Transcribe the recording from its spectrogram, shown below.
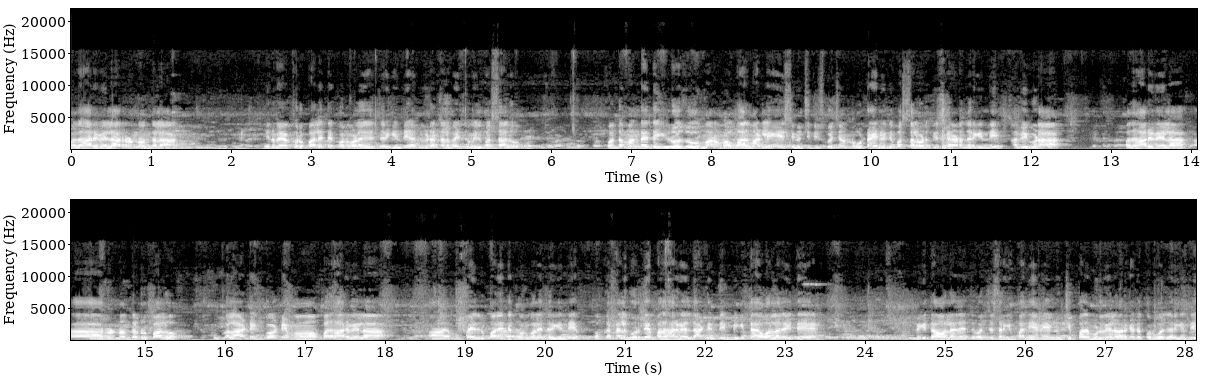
పదహారు వేల రెండు వందల ఎనభై ఒక్క రూపాయలు అయితే కొనుగోలు అయితే జరిగింది. అది కూడా నలభై తొమ్మిది బస్తాలు కొంతమంది అయితే ఈరోజు మనం మన మహబాద్ మాటలు ఏసీ నుంచి తీసుకొచ్చిన నూట ఎనిమిది బస్తాలు కూడా తీసుకురావడం జరిగింది. అవి కూడా పదహారు వేల రెండు వందల రూపాయలు. ఒక లాట్ ఇంకోటేమో పదహారు వేల ముప్పై ఐదు రూపాయలు అయితే కొనుగోలు అయితే జరిగింది. ఒక నలుగురిదే పదహారు వేలు దాటింది. మిగతా వాళ్ళదైతే మిగతా వాళ్ళదైతే వచ్చేసరికి పదిహేను వేల నుంచి పదమూడు వేల వరకు అయితే కొనుగోలు జరిగింది.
